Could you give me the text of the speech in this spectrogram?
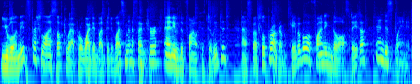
You will need specialized software provided by the device manufacturer, and if the file is deleted, a special program capable of finding the lost data and displaying it.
